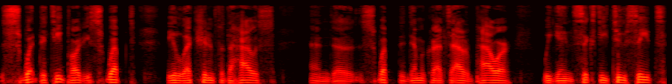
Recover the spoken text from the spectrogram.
swept the Tea Party swept the election for the House and uh, swept the Democrats out of power. We gained sixty-two seats.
